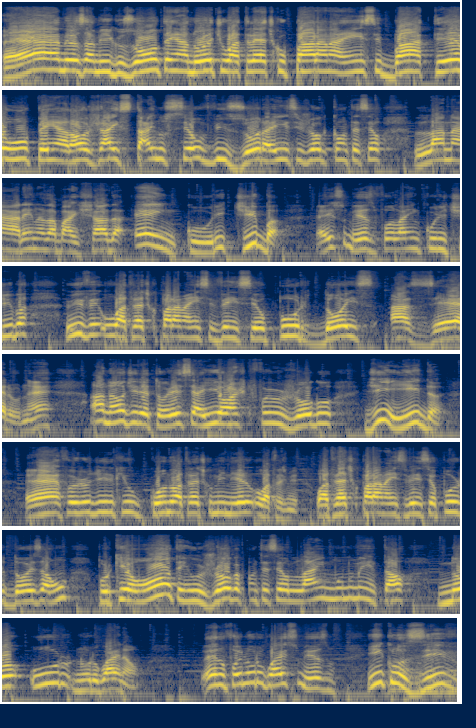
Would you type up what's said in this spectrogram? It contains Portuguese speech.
É, meus amigos, ontem à noite o Atlético Paranaense bateu o Penharol, já está aí no seu visor aí esse jogo que aconteceu lá na Arena da Baixada em Curitiba. É isso mesmo, foi lá em Curitiba e o Atlético Paranaense venceu por 2 a 0, né? Ah não, diretor, esse aí eu acho que foi o jogo de ida. É, foi o jogo de que quando o Atlético Mineiro, o Atlético, o Atlético Paranaense venceu por 2 a 1, porque ontem o jogo aconteceu lá em Monumental no, Ur, no Uruguai não. É, não foi no Uruguai isso mesmo. Inclusive,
